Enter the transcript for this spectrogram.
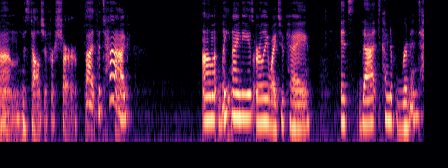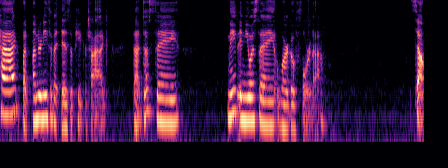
um, nostalgia for sure. But the tag um, late 90s, early Y2K. It's that kind of ribbon tag, but underneath of it is a paper tag that does say made in USA, Largo, Florida. So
